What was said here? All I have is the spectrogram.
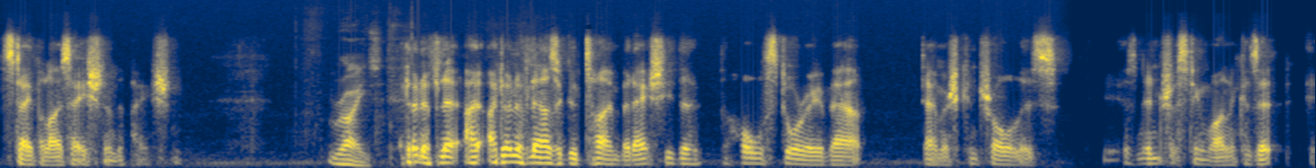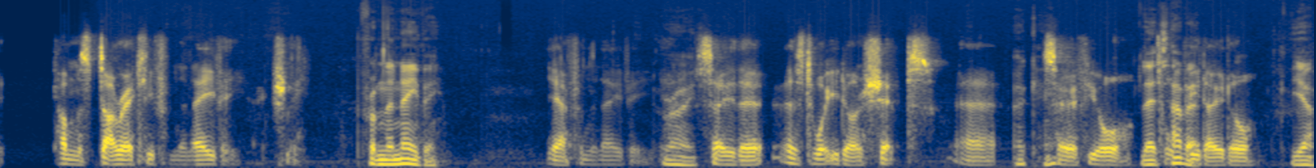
stabilization of the patient. Right. I don't know if I, I don't know if now's a good time, but actually the, the whole story about damage control is is an interesting one because it, it comes directly from the Navy, actually. From the Navy? Yeah, from the Navy. Yeah. Right. So the as to what you do on ships. Uh, okay. So if you're Let's torpedoed or yeah.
